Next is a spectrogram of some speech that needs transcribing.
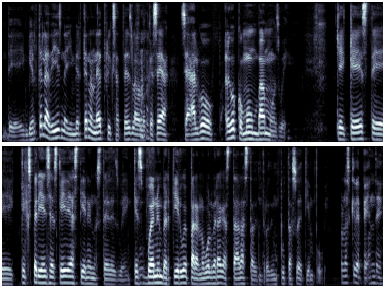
de inviértele a Disney, inviértele a Netflix, a Tesla o lo que sea. O sea, algo, algo común, vamos, güey. ¿Qué, qué, este, ¿Qué experiencias, qué ideas tienen ustedes, güey? ¿Qué es Uf. bueno invertir, güey, para no volver a gastar hasta dentro de un putazo de tiempo, güey? Bueno, es que depende,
